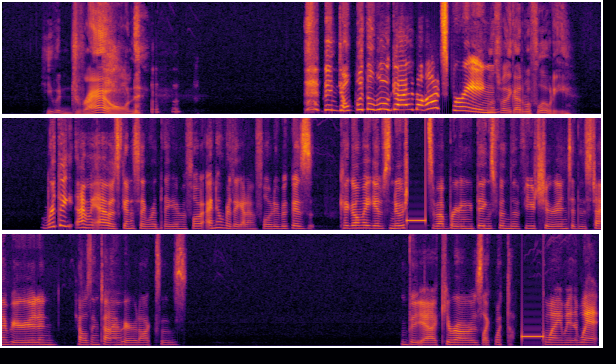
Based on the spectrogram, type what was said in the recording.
he would drown. then don't put the little guy in the hot spring. That's why they got him a floaty. Where they? I mean, I was gonna say where they get him floaty. I know where they got him floaty because Kagome gives no shits about bringing things from the future into this time period and causing time paradoxes. But yeah, Kirara's like, "What the? F- why am I wet?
